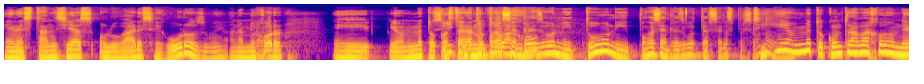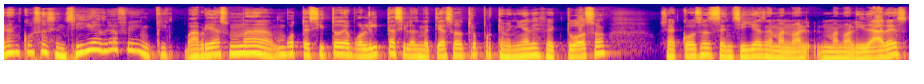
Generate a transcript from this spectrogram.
en estancias o lugares seguros, güey. A lo mejor eh, yo a mí me tocó estar que no en te un pongas trabajo. en riesgo ni tú ni pongas en riesgo terceras personas. Sí, a mí me tocó un trabajo donde eran cosas sencillas, gafe. Que abrías una, un botecito de bolitas y las metías a otro porque venía defectuoso. O sea, cosas sencillas de manual, manualidades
